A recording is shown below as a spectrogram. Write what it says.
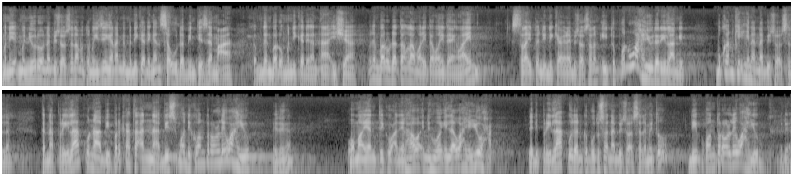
menyuruh Nabi SAW untuk mengizinkan Nabi menikah dengan Saudah binti Zam'ah. Kemudian baru menikah dengan Aisyah. Kemudian baru datanglah wanita-wanita yang lain. Setelah itu yang dinikahi Nabi SAW, itu pun wahyu dari langit. Bukan keinginan Nabi SAW. Karena perilaku Nabi, perkataan Nabi semua dikontrol oleh wahyu. Gitu kan? 'anil hawa in huwa illa wahyu yuha. Jadi perilaku dan keputusan Nabi SAW itu dikontrol oleh wahyu. Gitu.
